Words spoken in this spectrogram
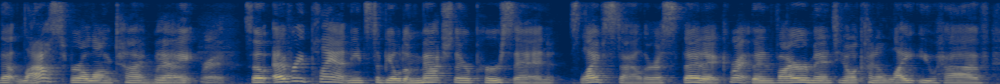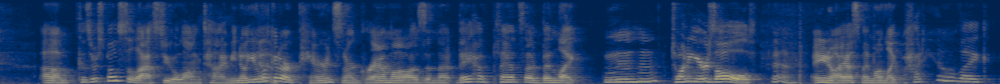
that last for a long time, right? Yeah, right. So every plant needs to be able to match their person's lifestyle, their aesthetic, Right. the environment, you know, what kind of light you have. Because they're supposed to last you a long time. You know, you look at our parents and our grandmas, and that they have plants that have been like Mm-hmm. 20 years old. Yeah. And, you know, I asked my mom, like, how do you, like,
